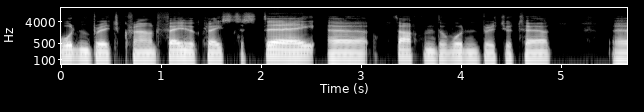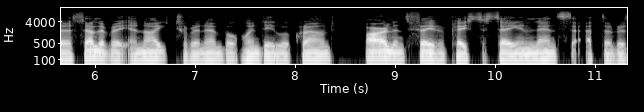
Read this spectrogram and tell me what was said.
Woodenbridge Crown favourite place to stay. Uh, start from the Woodenbridge Hotel. Uh, celebrate a night to remember when they were crowned Ireland's favourite place to stay in Leinster at the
